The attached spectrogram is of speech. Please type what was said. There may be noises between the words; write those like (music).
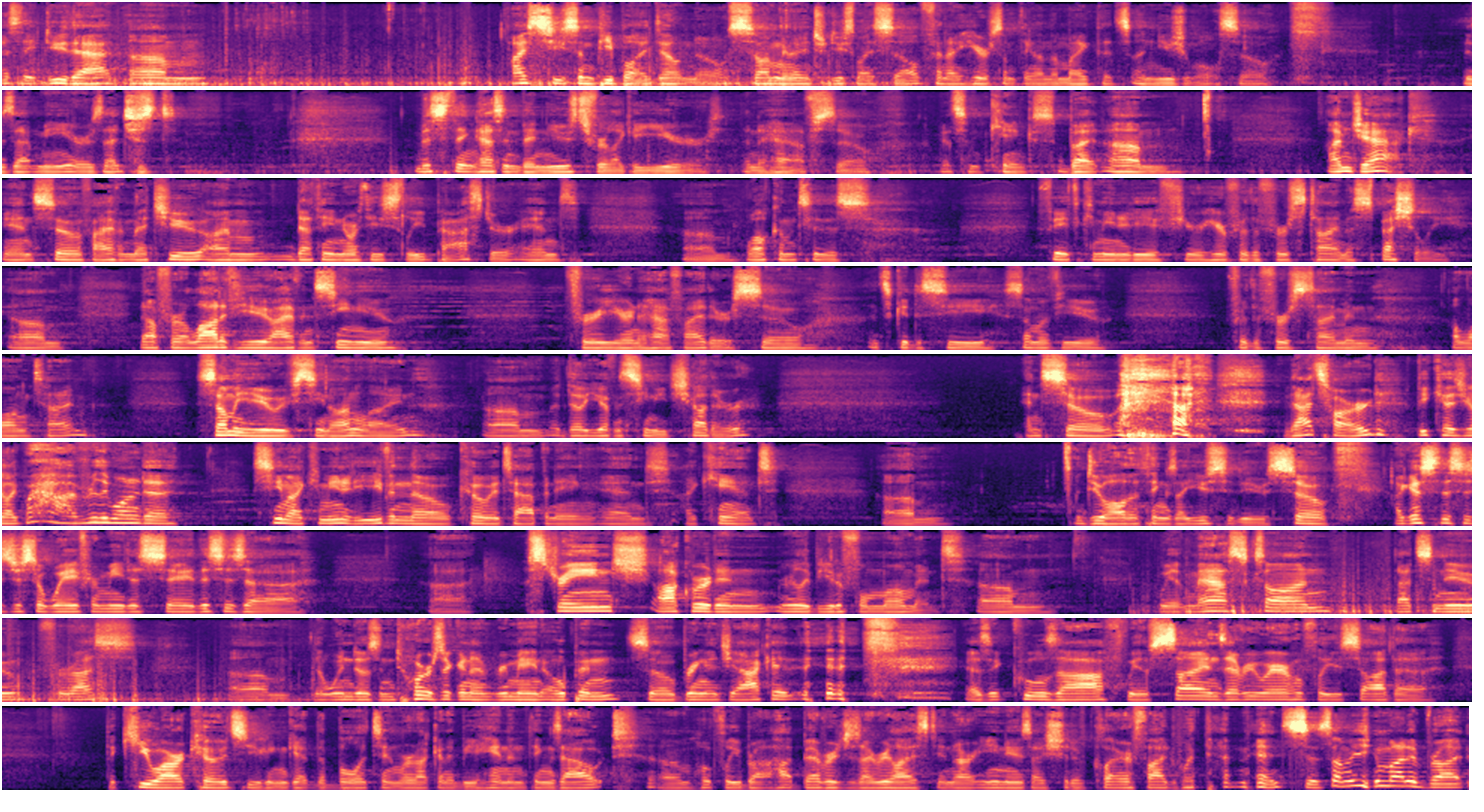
as they do that, um, I see some people I don't know, so I'm going to introduce myself, and I hear something on the mic that's unusual. So, is that me, or is that just. This thing hasn't been used for like a year and a half, so I've got some kinks. But um, I'm Jack, and so if I haven't met you, I'm Bethany Northeast lead pastor, and um, welcome to this faith community if you're here for the first time, especially. Um, now, for a lot of you, I haven't seen you for a year and a half either, so it's good to see some of you for the first time in a long time. Some of you we've seen online, um, though you haven't seen each other. And so (laughs) that's hard because you're like, wow, I really wanted to see my community, even though COVID's happening and I can't um, do all the things I used to do. So I guess this is just a way for me to say this is a, a strange, awkward, and really beautiful moment. Um, we have masks on, that's new for us. Um, the windows and (laughs) doors are going to remain open, so bring a jacket (laughs) as it cools off. We have signs everywhere. Hopefully, you saw the the QR code so you can get the bulletin. We're not going to be handing things out. Um, hopefully, you brought hot beverages. I realized in our e news I should have clarified (laughs) what that meant. So, some of you might have brought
